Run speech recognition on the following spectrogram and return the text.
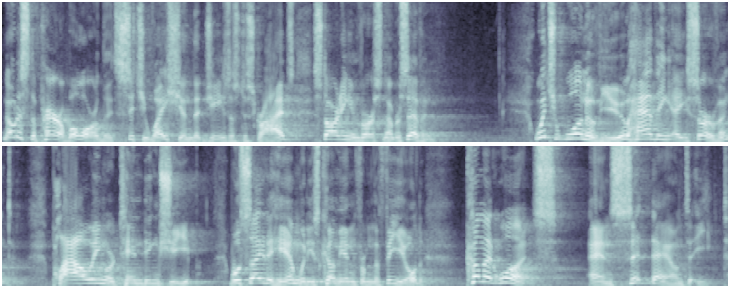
Notice the parable or the situation that Jesus describes, starting in verse number seven. Which one of you, having a servant, plowing or tending sheep, will say to him when he's come in from the field, Come at once and sit down to eat?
